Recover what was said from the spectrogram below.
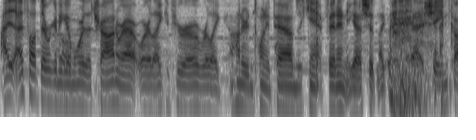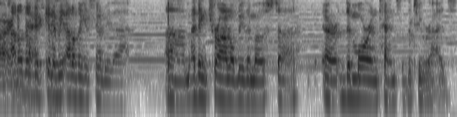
I, I thought they were going to go more the Tron route, where like if you're over like 120 pounds, you can't fit in. You got to sit in like that shame car. I don't the think it's gonna be I don't think it's gonna be that. Um, I think Tron will be the most uh, or the more intense of the two rides.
